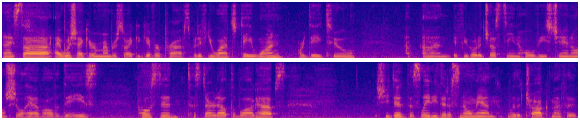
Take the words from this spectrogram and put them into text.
and I saw I wish I could remember so I could give her props but if you watch day one or day two on if you go to Justine Hovey's channel, she'll have all the days posted to start out the blog hops. She did, this lady did a snowman with a chalk method,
